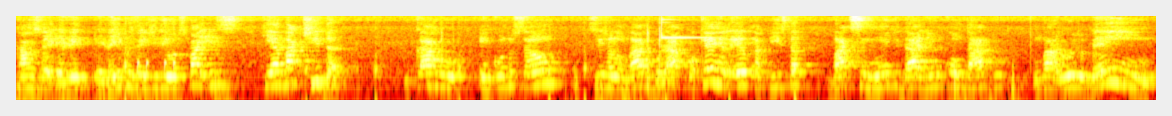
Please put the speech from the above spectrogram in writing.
carros, veículos vendidos em outros países, que é a batida. O carro em condução, seja lombado, buraco, qualquer relevo na pista, bate-se muito e dá ali um contato, um barulho bem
